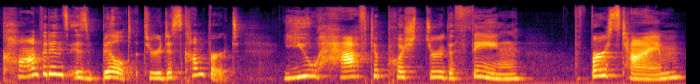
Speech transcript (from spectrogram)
confidence is built through discomfort. You have to push through the thing the first time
